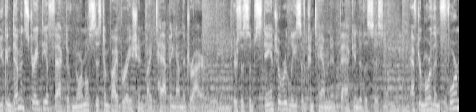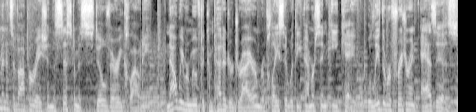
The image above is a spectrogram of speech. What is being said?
You can demonstrate the effect of normal system vibration by tapping on the dryer. There's a substantial release of contaminant back into the system. After more than four minutes of operation, the system is still very cloudy. Now we remove the competitor dryer and replace it with the Emerson EK. We'll leave the refrigerant as is.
